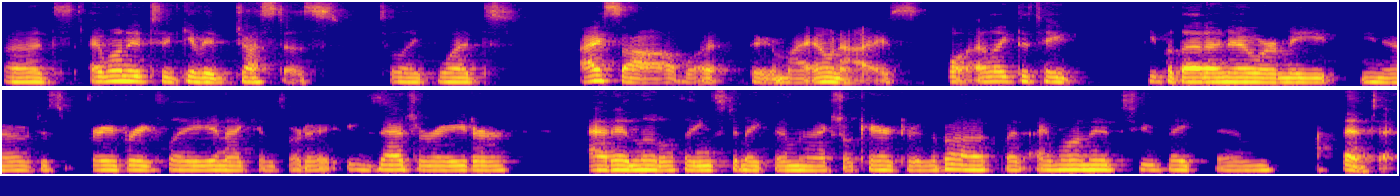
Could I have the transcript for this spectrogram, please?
but I wanted to give it justice to like what I saw what through my own eyes. Well, I like to take people that I know or meet, you know, just very briefly, and I can sort of exaggerate or add in little things to make them an actual character in the book. But I wanted to make them authentic,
